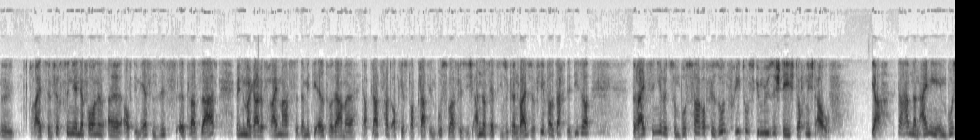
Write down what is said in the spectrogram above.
äh, 13-, 14-Jährigen, der vorne äh, auf dem ersten Sitzplatz äh, saß, wenn du mal gerade frei machst, damit die ältere Dame da Platz hat, ob jetzt noch Platz im Bus war, für sich anders setzen zu können, weiß ich. Auf jeden Fall sagte dieser 13-Jährige zum Busfahrer, für so ein Friedhofsgemüse stehe ich doch nicht auf. Ja, Da haben dann einige im Bus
